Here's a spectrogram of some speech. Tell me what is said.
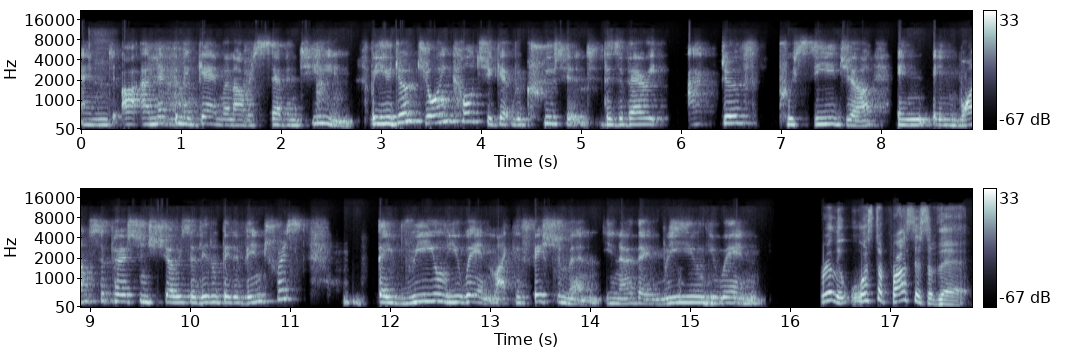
And I, I met them again when I was 17. But you don't join culture, you get recruited. There's a very active procedure in in once a person shows a little bit of interest they reel you in like a fisherman you know they reel you in. Really? What's the process of that?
